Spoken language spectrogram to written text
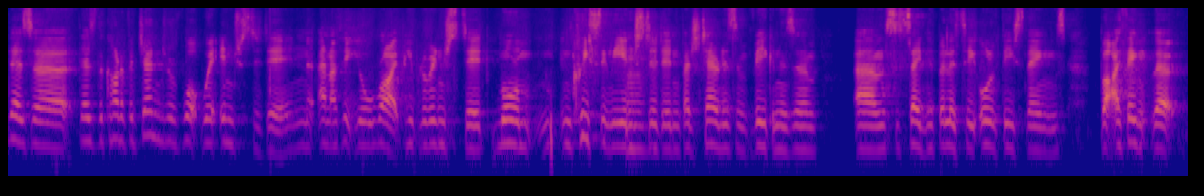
there's a there's the kind of agenda of what we're interested in, and I think you're right. People are interested more increasingly interested in vegetarianism, veganism, um, sustainability, all of these things. But I think that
